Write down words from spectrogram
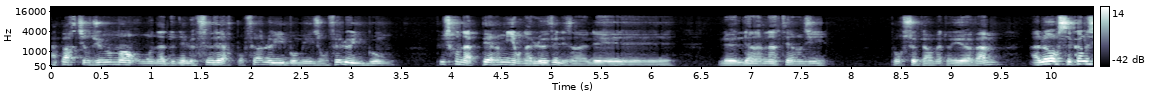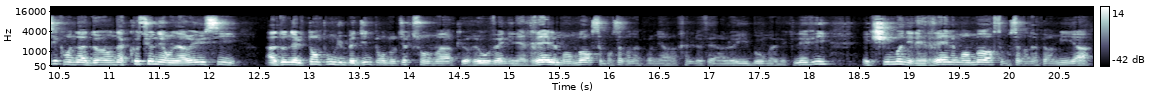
À partir du moment où on a donné le feu vert pour faire le hiboum, et ils ont fait le hiboum, puisqu'on a permis, on a levé l'interdit pour se permettre au yavam, alors c'est comme si on a, on a cautionné, on a réussi a donné le tampon du Beddin pour nous dire que, son, que Reuven il est réellement mort, c'est pour ça qu'on a permis à Rachel de faire le hiboum avec Lévi, et que Shimon il est réellement mort, c'est pour ça qu'on a permis à,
